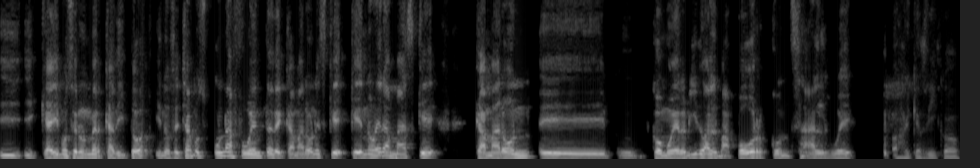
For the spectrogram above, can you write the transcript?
y, y caímos en un mercadito y nos echamos una fuente de camarones que, que no era más que camarón eh, como hervido al vapor con sal, güey. ay, qué rico,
